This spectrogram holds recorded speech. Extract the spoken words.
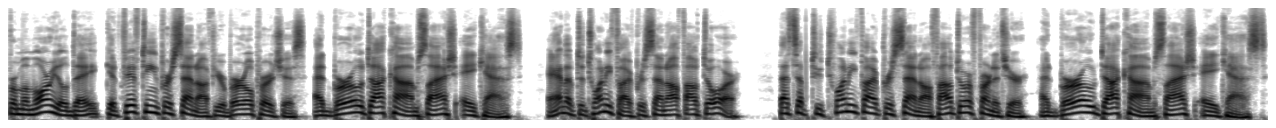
For Memorial Day, get 15% off your Burrow purchase at burrow.com slash ACAST and up to 25% off outdoor. That's up to 25% off outdoor furniture at burrow.com slash ACAST.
